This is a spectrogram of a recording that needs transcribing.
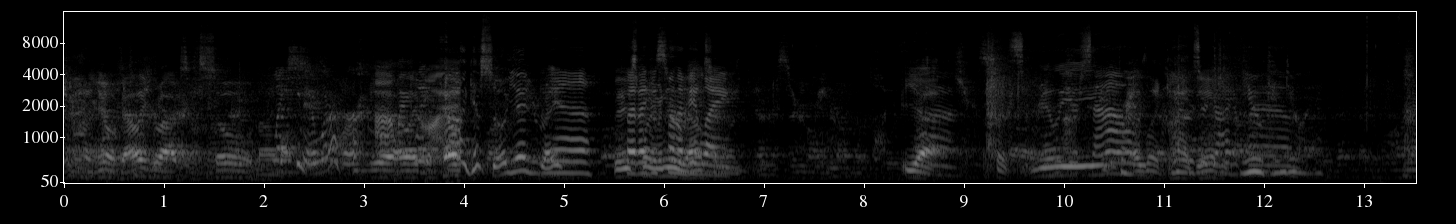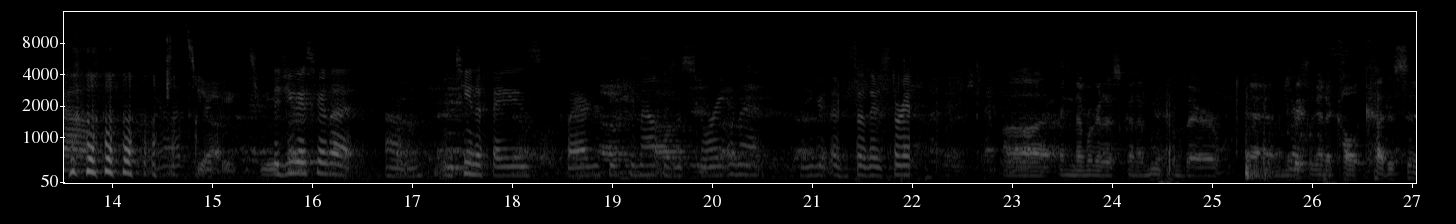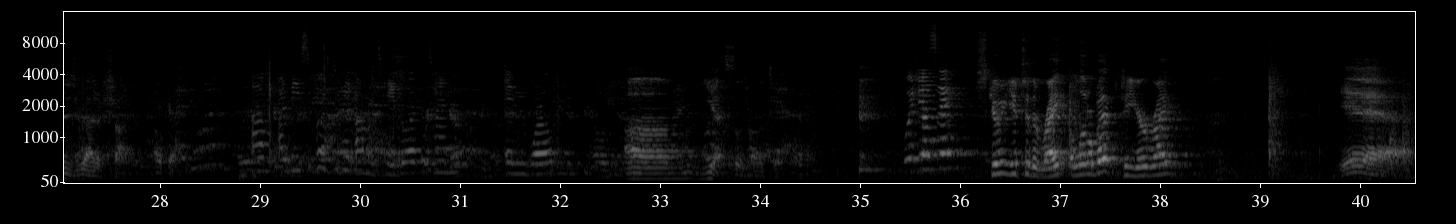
You know, Valley Rocks is so nice. Like, you know, whatever. Yeah, like, like- Cal- I guess so. Yeah, you're right. Yeah, it's but I just want to be like, someone. Yeah. So it's really. I was like, God damn. you can do it. that's Yeah, it's really Did you guys hear that um, when Tina Fey's biography came out? There's a story in it. Did you hear that? So there's a story. Uh, and then we're gonna, just gonna move from there, and we're basically gonna call cut as soon as you're out of shot. Okay. Um, are these supposed to be on the table at the time in World? Um, yes, those are on the two. What'd y'all say? Scoot you to the right a little bit, to your right. Yeah.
